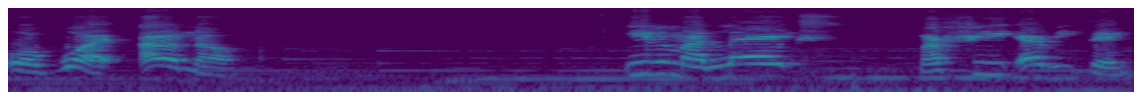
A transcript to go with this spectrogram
or what. I don't know. Even my legs, my feet, everything.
